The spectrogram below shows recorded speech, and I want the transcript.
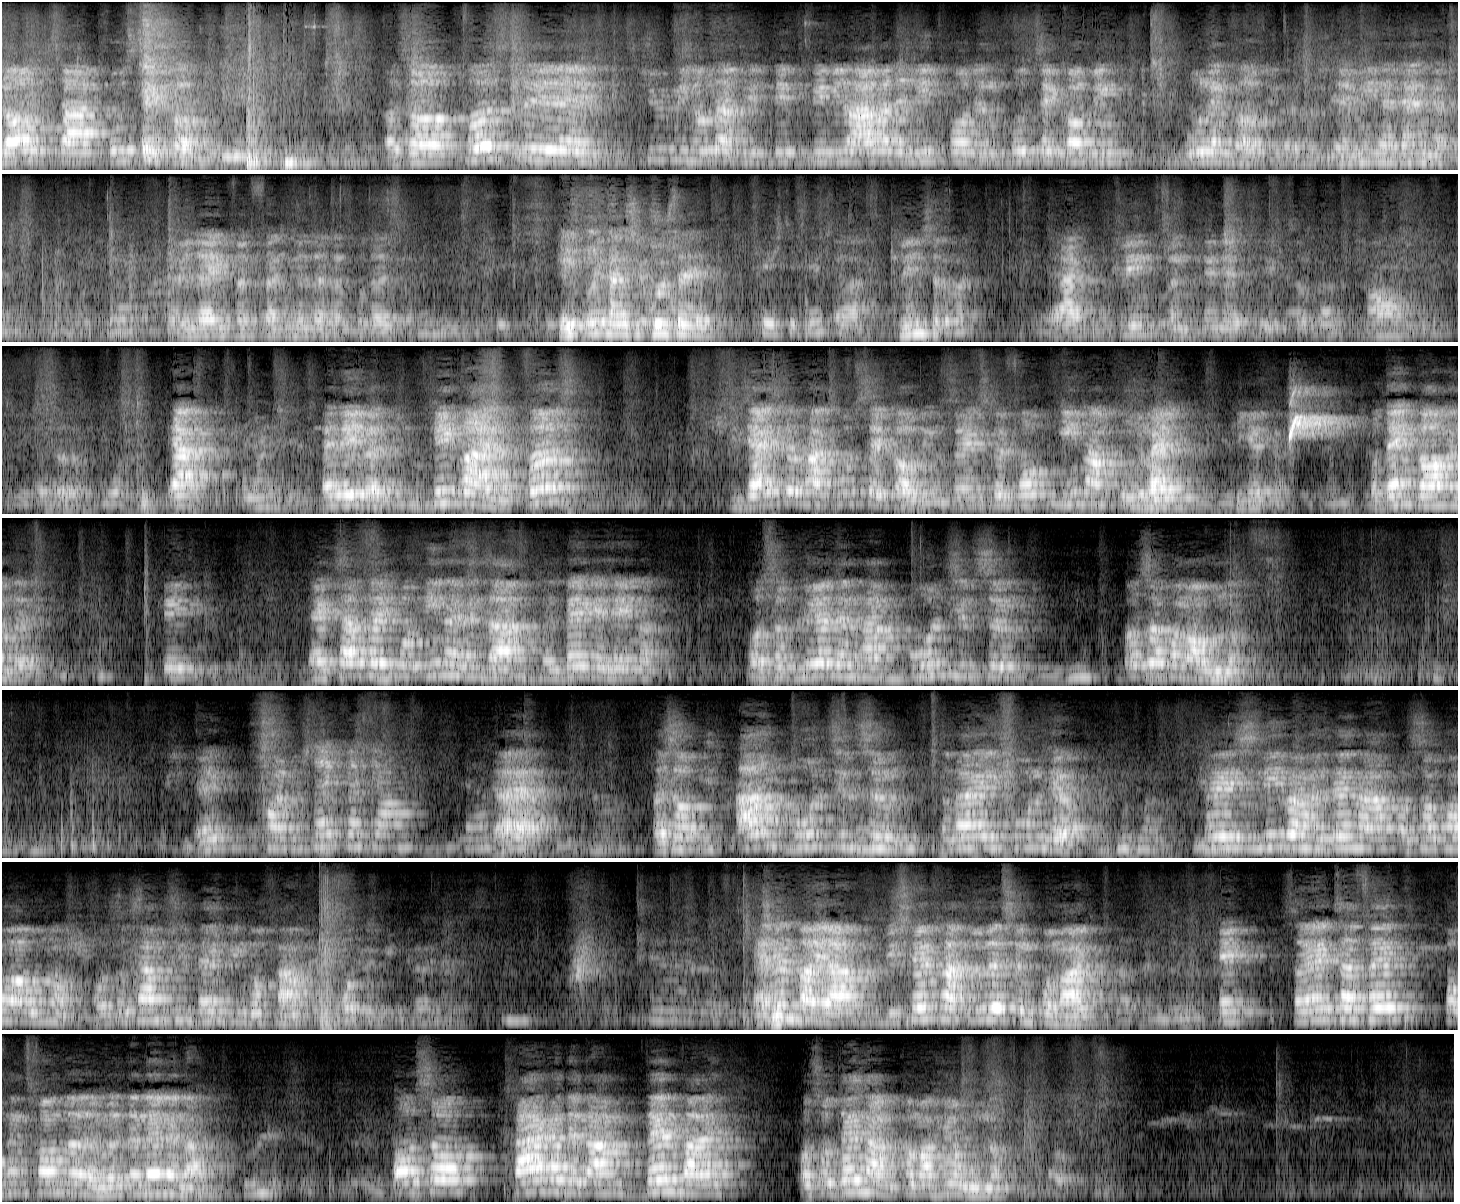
lov tager krydstekkoppen. Og så første 20 minutter, vi, vi, vi vil arbejde lidt på den krydstekobling, ulenkobling. Jeg mener den her. Jeg ved ikke, hvad fanden hedder den på det. En, en gang krydser jeg. Første, første. Ja, Klins eller hvad? ja, klint, men det der ikke så Nå. Altså, Ja, alligevel. Kig regn. Først, hvis jeg skal have krydstekobling, så jeg skal få en kig efter. Hvordan gør man det? Okay. Jeg tager fat på en af hans arm med begge hænder, og så kører den arm ud til siden, og så kommer jeg under. Okay? Hold du stadig fast i armen? Ja, ja. Altså, arm ud til siden, så der er et fuld her. Så jeg slipper med den arm, og så kommer jeg under. Og så samtidig den vinker frem. Anden variant, vi skal ikke have ydersiden på mig. Okay. Så jeg tager fat på hans håndled med den anden arm. Og så trækker den arm den vej, og så den arm kommer herunder.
